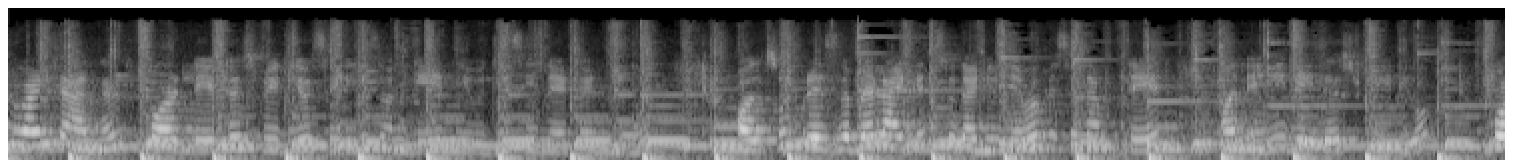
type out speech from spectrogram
to our channel for latest video series on GATE, UGC, NET and more. Also press the bell icon so that you never miss an update on any latest video. For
